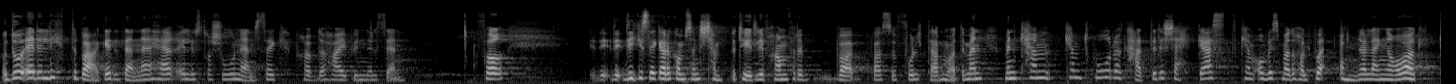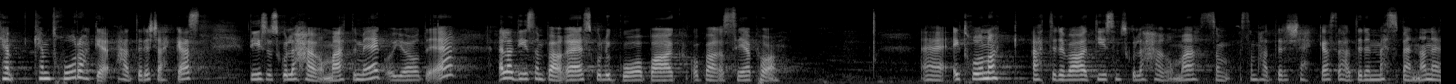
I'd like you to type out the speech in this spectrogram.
Og Da er det litt tilbake til denne her illustrasjonen som jeg prøvde å ha i begynnelsen. For det, er ikke sikkert det kom sånn kjempetydelig fram, for det var, var så fullt her. på en måte. Men, men hvem, hvem, tror dere hadde det kjekkest? Hvem, og hvis vi hadde holdt på enda lenger òg, hvem, hvem, tror dere hadde det kjekkest? De som skulle herme etter meg og gjøre det, eller de som bare skulle gå bak og bare se på? Eh, jeg tror nok at det var de som skulle herme, som, som hadde det kjekkeste, hadde det mest spennende.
